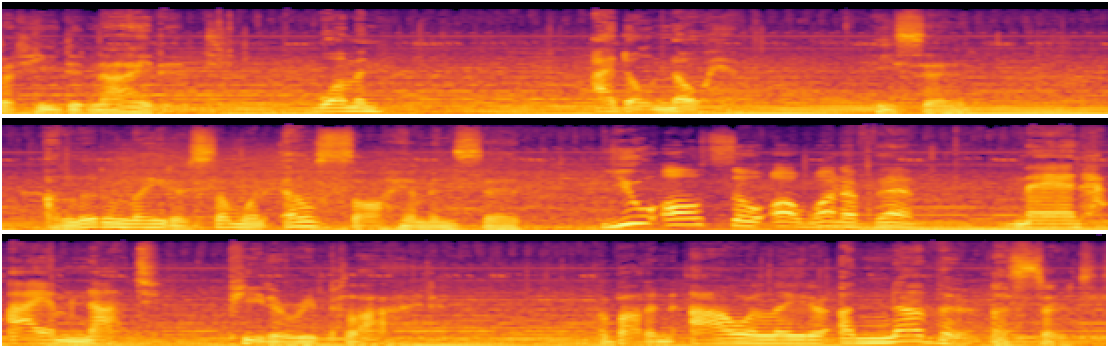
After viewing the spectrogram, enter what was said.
but he denied it. Woman, I don't know him. He said. A little later, someone else saw him and said, You also are one of them. Man, I am not. Peter replied. About an hour later, another asserted.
